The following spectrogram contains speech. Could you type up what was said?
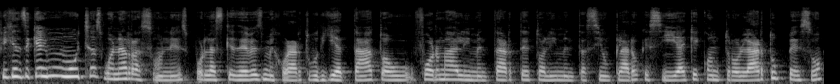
Fíjense que hay muchas buenas razones por las que debes mejorar tu dieta, tu forma de alimentarte, tu alimentación. Claro que sí, hay que controlar tu peso.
